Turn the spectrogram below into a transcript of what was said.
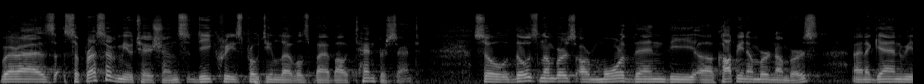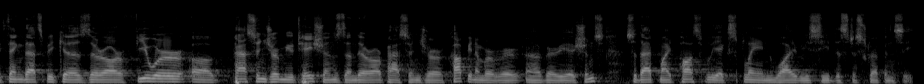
whereas suppressive mutations decrease protein levels by about 10%. So those numbers are more than the uh, copy number numbers. And again, we think that's because there are fewer uh, passenger mutations than there are passenger copy number var uh, variations. So that might possibly explain why we see this discrepancy.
